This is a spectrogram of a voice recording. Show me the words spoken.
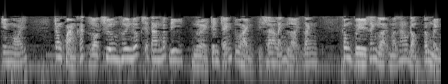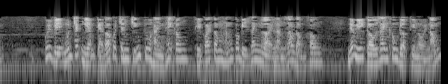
trên ngói. Trong khoảng khắc giọt xương hơi nước sẽ tan mất đi, người chân tránh tu hành thì xa lánh lợi danh, không vì danh lợi mà dao động tâm mình. Quý vị muốn trách nhiệm kẻ đó có chân chính tu hành hay không, thì coi tâm hắn có bị danh lợi làm dao động không. Nếu ý cầu danh không được thì nổi nóng,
